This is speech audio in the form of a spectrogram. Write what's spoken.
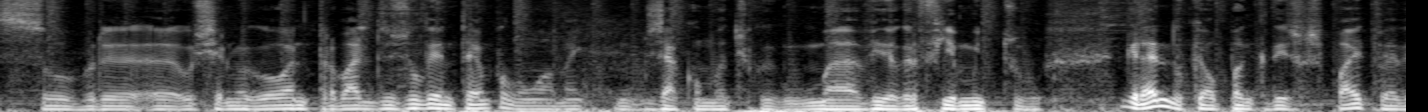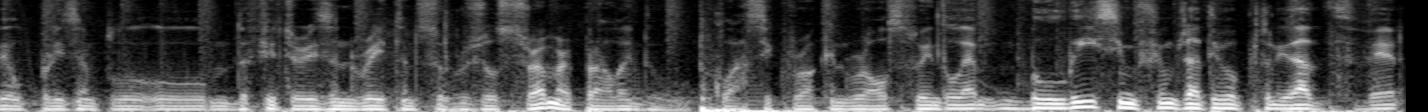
sobre eh, o Shermagoan, trabalho de Julian Temple, um homem já com uma, uma videografia muito grande, o que é o punk diz respeito. É dele, por exemplo, o The Future is Unwritten sobre o Joe Strummer, para além do clássico Rock and Roll Swindle. É um belíssimo filme, já tive a oportunidade de ver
